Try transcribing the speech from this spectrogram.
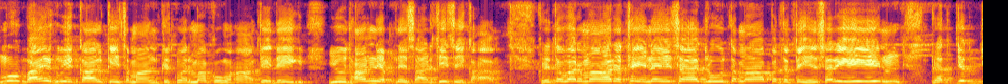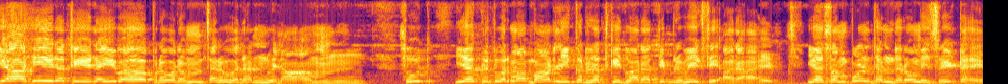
मुँह बाए हुए काल के समान कृतवर्मा को वहाँ आते देख युधान ने अपने सारथी से कहा, कृतवर्मा रथे नय सद्रुतमापतते शरीर। प्रत्युद्या रथे नैव प्रवरम। सर्वधन्विनाम। सूत, यह कृतवर्मा बाण लेकर रथ के द्वारा तीव्र वेग से आ रहा है। यह संपूर्ण धनधरों में श्रेष्ठ है।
